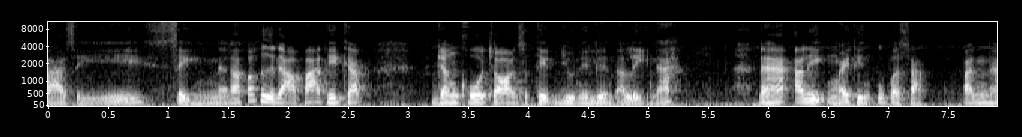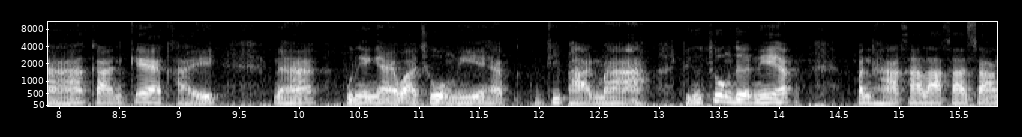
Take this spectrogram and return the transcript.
ราศีสิงห์นะครับก็คือดาวพระอาทิตย์ครับยังโคจรสถิตอยู่ในเรือนอรินะนะฮะอริหมายถึงอุปสรรคปัญหาการแก้ไขนะฮะพูดง่าย ๆ ว่าช่วงนี้ครับที่ผ่านมาถึงช่วงเดือนนี้ครับปัญหาคาราคาซัง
